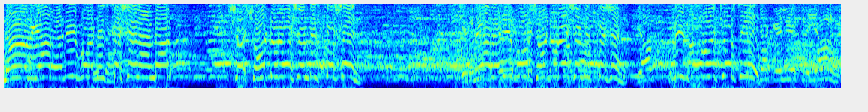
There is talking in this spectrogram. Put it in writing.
No, we are ready for discussion under short duration discussion. We are ready for short duration discussion. Please go back your seat. के लिए तैयार है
